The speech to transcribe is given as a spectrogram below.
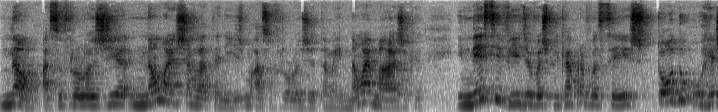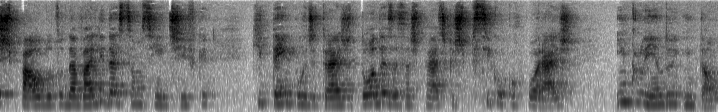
Não, a sofrologia não é charlatanismo, a sofrologia também não é mágica. E nesse vídeo eu vou explicar para vocês todo o respaldo, toda a validação científica que tem por detrás de todas essas práticas psicocorporais, incluindo então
